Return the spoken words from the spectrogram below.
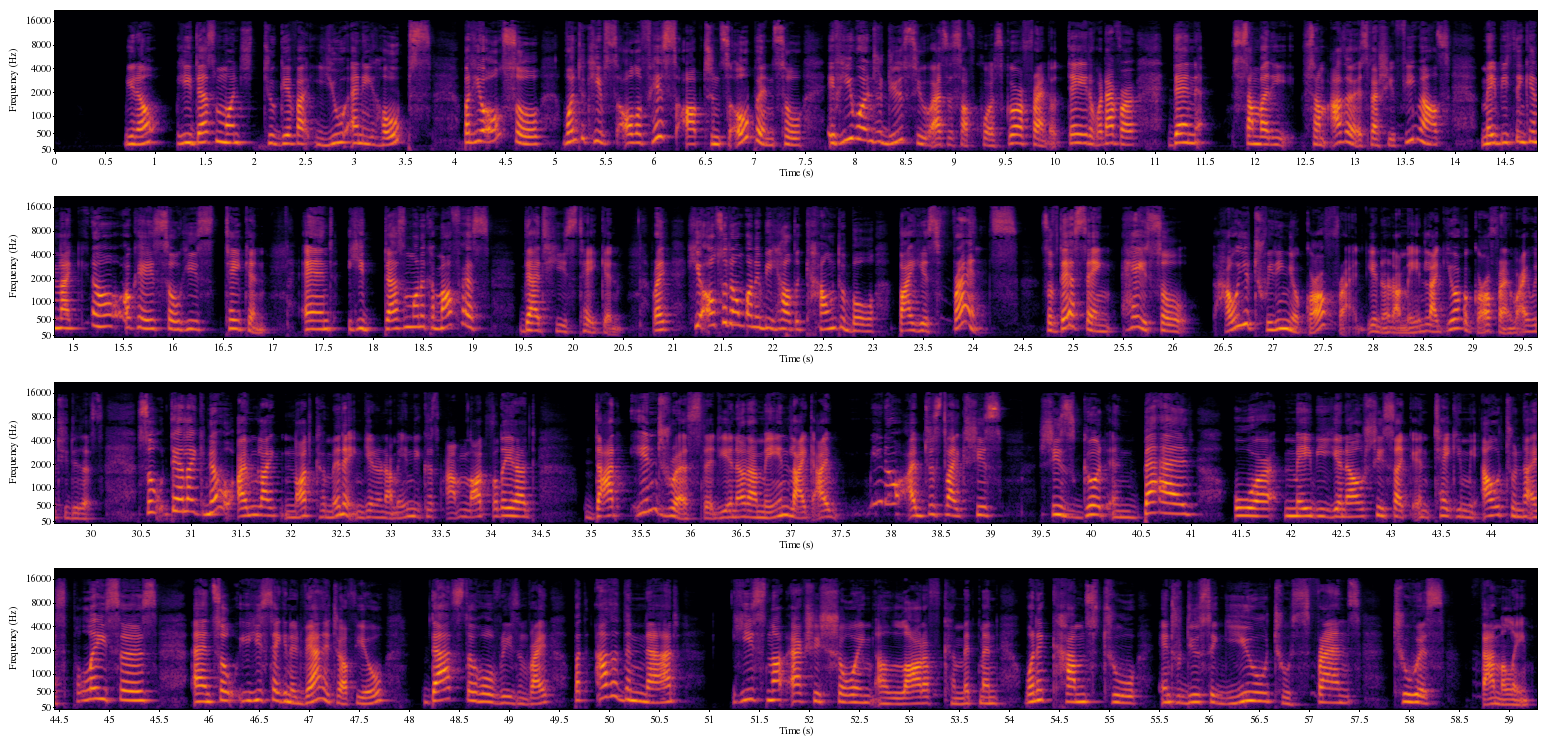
You know, he doesn't want to give you any hopes, but he also want to keep all of his options open. So if he will introduce you as a, of course, girlfriend or date or whatever, then somebody, some other, especially females, may be thinking like, you know, okay, so he's taken and he doesn't want to come off as that he's taken, right? He also don't want to be held accountable by his friends. So if they're saying, hey, so how are you treating your girlfriend? You know what I mean? Like you have a girlfriend. Why would you do this? So they're like, no, I'm like not committing. You know what I mean? Because I'm not really that, that interested. You know what I mean? Like I, you know, I'm just like, she's, she's good in bed or maybe you know she's like and taking me out to nice places and so he's taking advantage of you that's the whole reason, right? But other than that, he's not actually showing a lot of commitment when it comes to introducing you to his friends, to his family.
